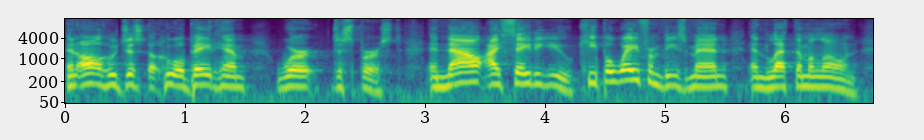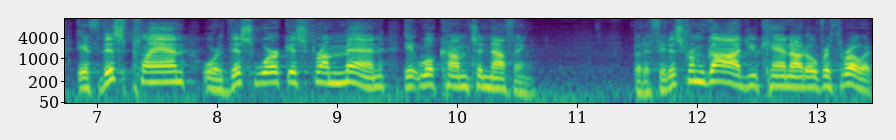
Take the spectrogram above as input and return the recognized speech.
And all who, just, who obeyed him were dispersed. And now I say to you, keep away from these men and let them alone. If this plan or this work is from men, it will come to nothing. But if it is from God, you cannot overthrow it,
